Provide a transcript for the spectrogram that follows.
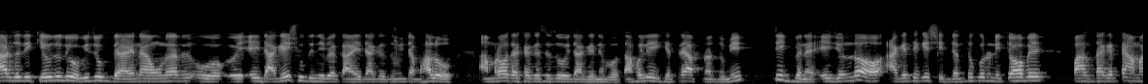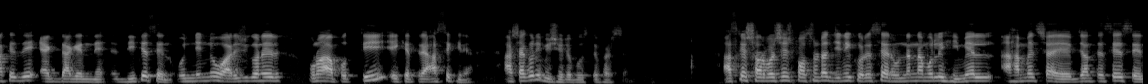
আর যদি কেউ যদি অভিযোগ দেয়, না ওনার এই দাগেই শুধু নেবে কা এই দাগে জমিটা ভালো? আমরাও দেখা গেছে যে ওই দাগে নেব। তাহলে এই ক্ষেত্রে আপনার জমি টিকবে না। এই জন্য আগে থেকে সিদ্ধান্ত করে নিতে হবে, পাঁচ দাগেরটা আমাকে যে এক দাগের দিতেছেন, অন্যান্য ওয়ারিশগণের কোনো আপত্তি এই ক্ষেত্রে আছে কিনা? আশা করি বিষয়টা বুঝতে পারছেন। আজকে সর্বশেষ প্রশ্নটা যিনি করেছেন ওনার নাম হলো হিমেল আহমেদ সাহেব। জানতে চেয়েছেন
